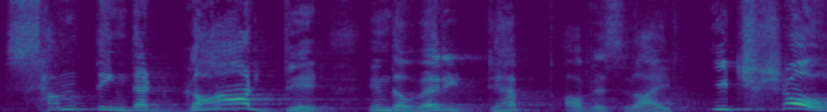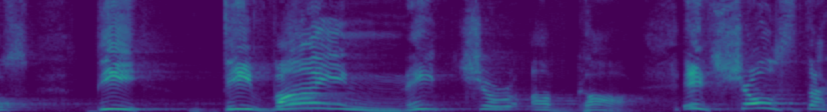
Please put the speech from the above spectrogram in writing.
something that God did in the very depth of his life. It shows the divine nature of God. It shows the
